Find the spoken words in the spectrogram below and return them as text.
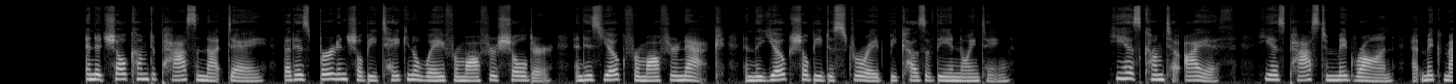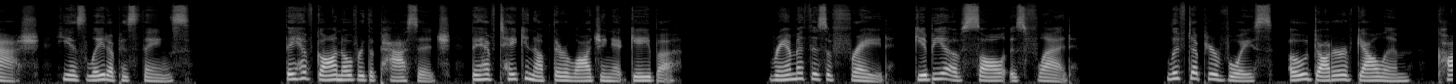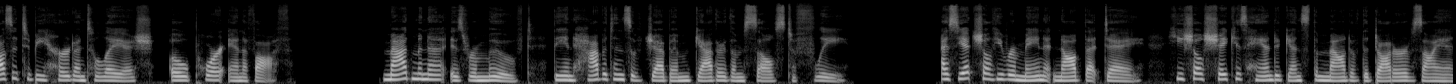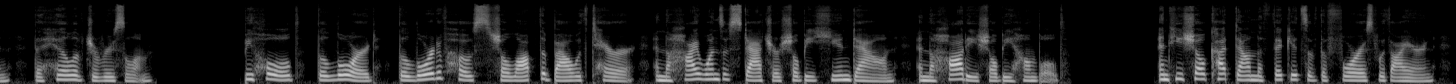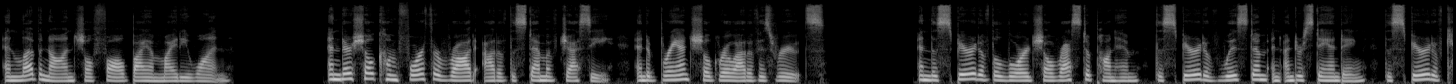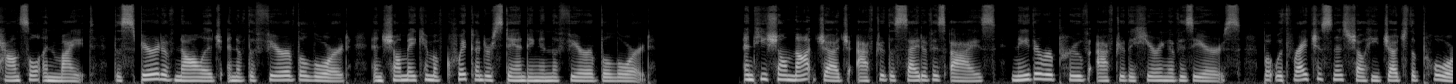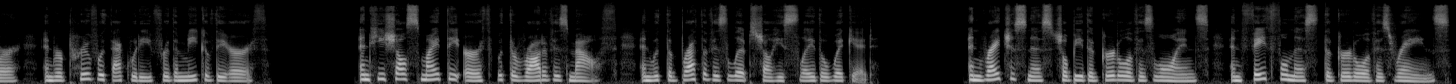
And it shall come to pass in that day, that his burden shall be taken away from off your shoulder, and his yoke from off your neck, and the yoke shall be destroyed because of the anointing. He has come to Aiath, he has passed to Migron, at Michmash, he has laid up his things. They have gone over the passage, they have taken up their lodging at Geba. Ramoth is afraid, Gibeah of Saul is fled. Lift up your voice, O daughter of Gallim, cause it to be heard unto Laish, O poor Anathoth. Madmenah is removed, the inhabitants of Gebim gather themselves to flee. As yet shall he remain at Nob that day, he shall shake his hand against the mount of the daughter of Zion, the hill of Jerusalem. Behold, the Lord, the Lord of hosts shall lop the bough with terror, and the high ones of stature shall be hewn down, and the haughty shall be humbled. And he shall cut down the thickets of the forest with iron, and Lebanon shall fall by a mighty one. And there shall come forth a rod out of the stem of Jesse, and a branch shall grow out of his roots. And the Spirit of the Lord shall rest upon him, the Spirit of wisdom and understanding, the Spirit of counsel and might, the Spirit of knowledge and of the fear of the Lord, and shall make him of quick understanding in the fear of the Lord. And he shall not judge after the sight of his eyes, neither reprove after the hearing of his ears, but with righteousness shall he judge the poor, and reprove with equity for the meek of the earth. And he shall smite the earth with the rod of his mouth, and with the breath of his lips shall he slay the wicked and righteousness shall be the girdle of his loins, and faithfulness the girdle of his reins.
